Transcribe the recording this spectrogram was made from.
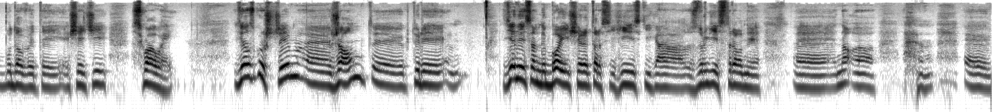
budowy tej sieci z Huawei. W związku z czym e, rząd, e, który z jednej strony boi się retorsji chińskich, a z drugiej strony e, no, e, e,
